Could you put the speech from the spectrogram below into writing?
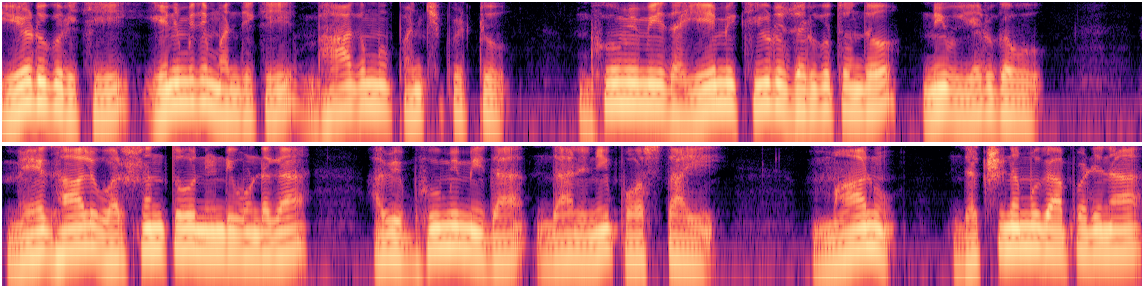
ఏడుగురికి ఎనిమిది మందికి భాగము పంచిపెట్టు. భూమి మీద ఏమి కీడు జరుగుతుందో నీవు ఎరుగవు. మేఘాలు వర్షంతో నిండి ఉండగా అవి భూమి మీద దానిని పోస్తాయి. మాను దక్షిణముగా పడినా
